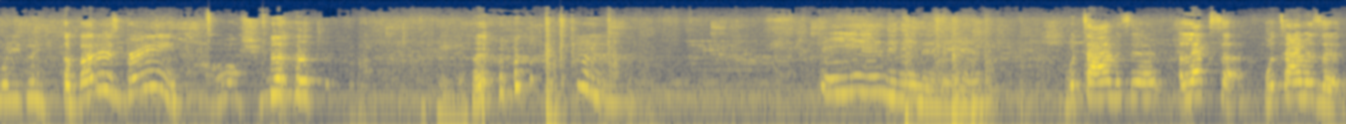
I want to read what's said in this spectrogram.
What are you doing? The butter is burning. Oh, shit. what time is it? Alexa, what time is it?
